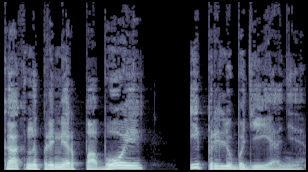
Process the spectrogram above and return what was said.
как, например, побои и прелюбодеяние.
